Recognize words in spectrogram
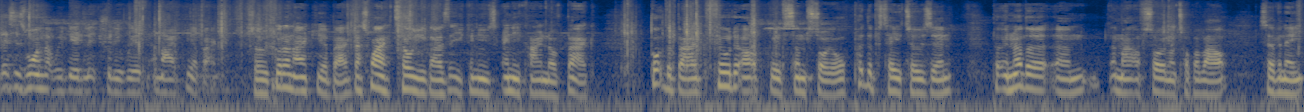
This is one that we did literally with an IKEA bag. So we've got an IKEA bag. That's why I tell you guys that you can use any kind of bag. Got the bag, filled it up with some soil, put the potatoes in, put another um, amount of soil on top about seven, eight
